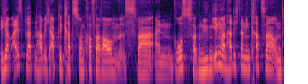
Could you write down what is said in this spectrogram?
Ich habe Eisplatten, habe ich abgekratzt vom Kofferraum. Es war ein großes Vergnügen. Irgendwann hatte ich dann den Kratzer und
